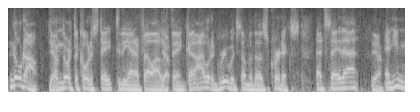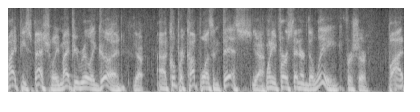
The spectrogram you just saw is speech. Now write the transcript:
no doubt, Yeah. from North Dakota State to the NFL, I would Yep. think. I would agree with some of those critics that say that. Yeah. And he might be special. He might be really good. Yep. Uh, Cooper Kupp wasn't this Yeah. when he first entered the league, For sure. But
